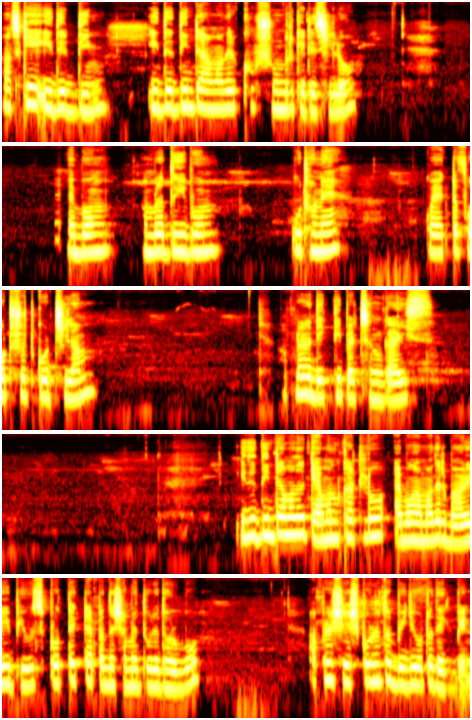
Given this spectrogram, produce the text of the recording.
আজকে ঈদের দিন। ঈদের দিনটা আমাদের খুব সুন্দর কেটেছিল। এবং আমরা দুই বোন উঠোনে কয়েকটা ফটোশ্যুট করছিলাম। আপনারা দেখতেই পাচ্ছেন গাইস ঈদের দিনটা আমাদের কেমন কাটলো এবং আমাদের বাড়ির ভিউজ প্রত্যেকটা আপনাদের সামনে তুলে ধরবো। আপনারা শেষ পর্যন্ত ভিডিওটা দেখবেন।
